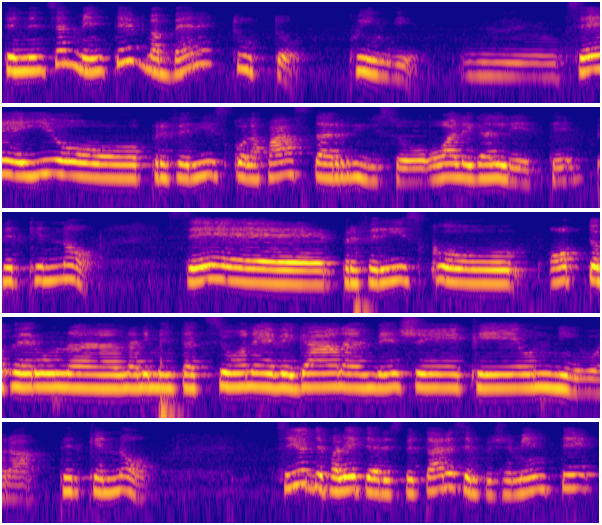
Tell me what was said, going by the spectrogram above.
tendenzialmente va bene tutto. Quindi mm, se io preferisco la pasta al riso o alle gallette, perché no? Se preferisco opto per una, un'alimentazione vegana invece che onnivora, perché no? Se io ho dei paletti da rispettare, semplicemente.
